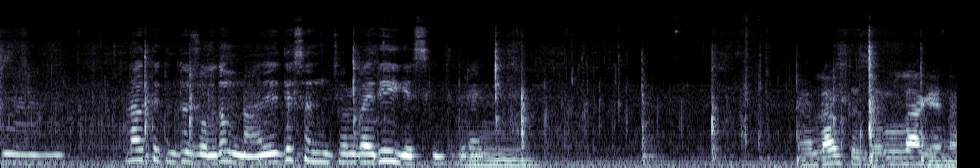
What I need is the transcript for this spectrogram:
হুম। লাউতে কিন্তু জল দম না এই দেখছেন জল বাইরেই গেছে কিন্তু প্রায়। লাউ তো জল লাগে না।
